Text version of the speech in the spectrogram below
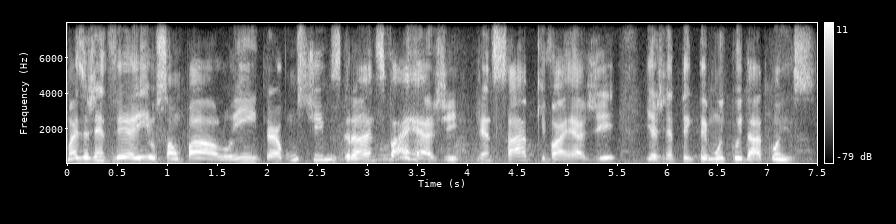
Mas a gente vê aí o São Paulo, o Inter, alguns times grandes vai reagir. A gente sabe que vai reagir e a gente tem que ter muito cuidado com isso.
